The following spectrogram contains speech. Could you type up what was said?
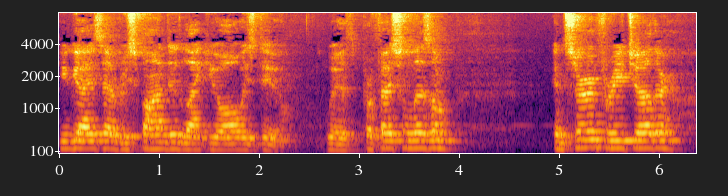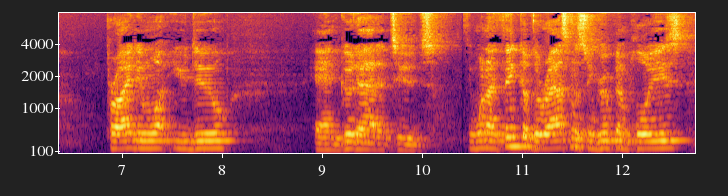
you guys have responded like you always do with professionalism, concern for each other, pride in what you do, and good attitudes. When I think of the Rasmussen Group employees,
